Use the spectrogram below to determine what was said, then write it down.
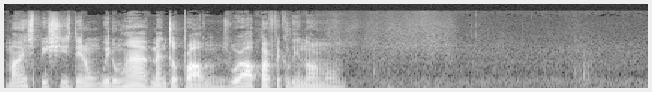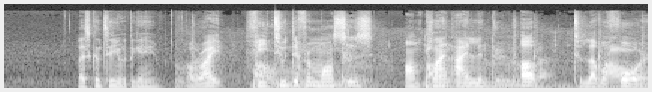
my species they don't we don't have mental problems. We're all perfectly normal. Let's continue with the game. Alright. Feed two different monsters on Plant Island up to level 4.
